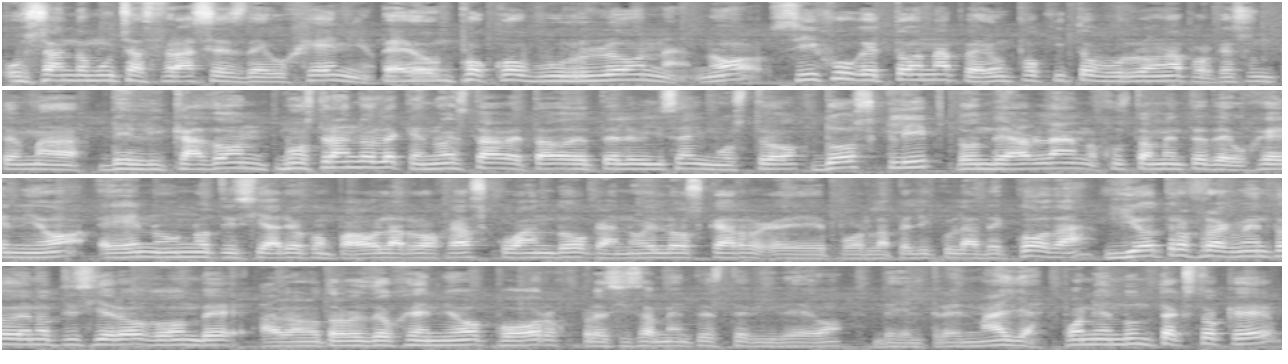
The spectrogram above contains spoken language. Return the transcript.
usando muchas frases de Eugenio, pero un poco burlona, ¿no? Sí juguetona, pero un poquito burlona porque es un tema delicadón, mostrándole que no está vetado de Televisa y mostró dos clips donde hablan justamente de Eugenio en un noticiario con Paola Rojas cuando ganó el Oscar eh, por la película de Coda y otro fragmento de noticiero donde hablan otra vez de Eugenio por precisamente este video del Tren Maya, poniendo un texto que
